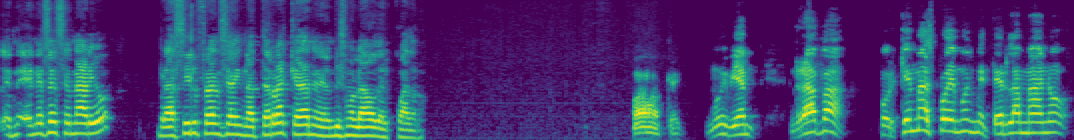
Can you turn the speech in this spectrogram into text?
en, ese escenario, Brasil, Francia e Inglaterra quedan en el mismo lado del cuadro. Ok, muy bien. Rafa, ¿por qué más podemos meter la mano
